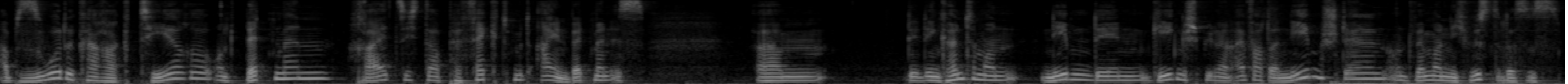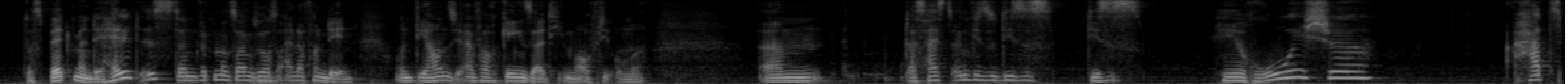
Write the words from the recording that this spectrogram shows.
absurde Charaktere und Batman reiht sich da perfekt mit ein. Batman ist, ähm, den, den, könnte man neben den Gegenspielern einfach daneben stellen und wenn man nicht wüsste, dass es dass Batman der Held ist, dann wird man sagen, so ist einer von denen. Und die hauen sich einfach gegenseitig immer auf die Umme. Ähm, das heißt irgendwie so dieses, dieses Heroische hat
